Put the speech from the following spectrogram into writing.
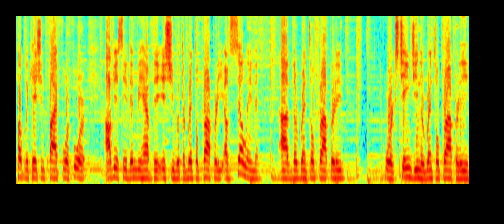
publication 544. Obviously, then we have the issue with the rental property of selling uh, the rental property or exchanging the rental property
